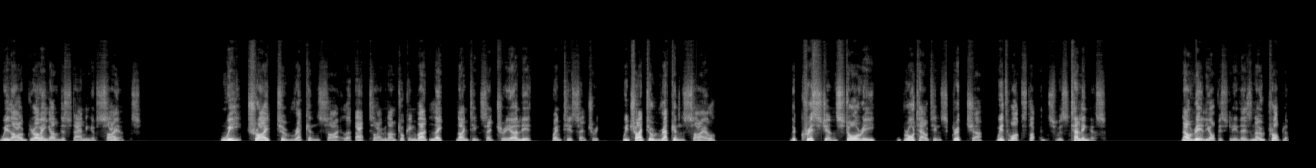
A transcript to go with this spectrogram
with our growing understanding of science, we tried to reconcile at that time, and I'm talking about late 19th century, early 20th century, we tried to reconcile the Christian story brought out in scripture with what science was telling us. Now, really, obviously, there's no problem.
